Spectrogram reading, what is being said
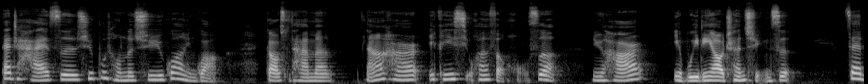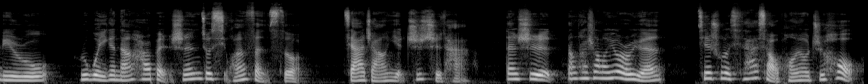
带着孩子去不同的区域逛一逛，告诉他们，男孩也可以喜欢粉红色。女孩也不一定要穿裙子。再比如，如果一个男孩本身就喜欢粉色，家长也支持他，但是当他上了幼儿园，接触了其他小朋友之后，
